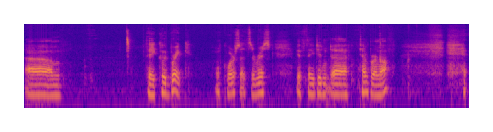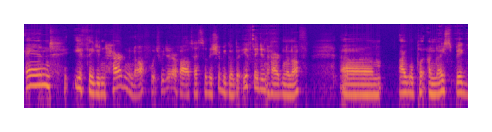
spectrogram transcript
um, they could break. Of course, that's a risk if they didn't uh, temper enough. And if they didn't harden enough, which we did our file test, so they should be good, but if they didn't harden enough, um, I will put a nice big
